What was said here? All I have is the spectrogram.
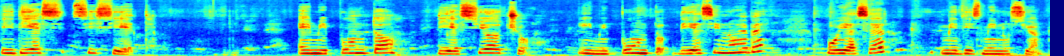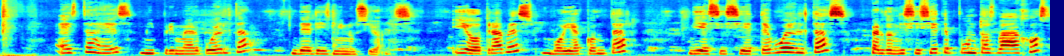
y 17. En mi punto 18 y mi punto 19 voy a hacer mi disminución. Esta es mi primer vuelta de disminuciones. Y otra vez voy a contar 17 vueltas, perdón, 17 puntos bajos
